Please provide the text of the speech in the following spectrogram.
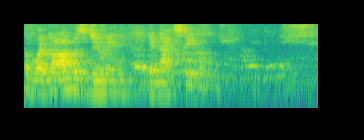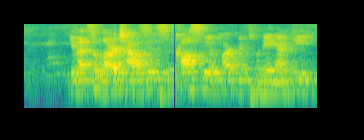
of what God was doing in that stable. He lets the large houses, the costly apartments remain empty,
